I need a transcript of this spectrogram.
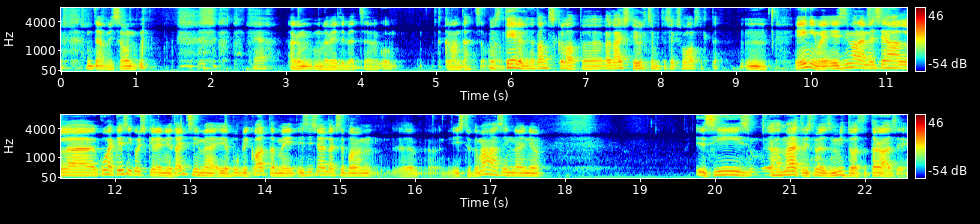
ma tean, mis see on. jah. aga mulle meeldib, et see nagu kõla on tähtsam minu arust keeleline tants kõlab äh, väga hästi ja üldse mitte seksuaalselt. mm.. Anyway, ja siis me oleme seal äh, kuuekesi kuskil onju, tantsime ja publik vaatab meid ja siis öeldakse, palun äh, istuge maha sinna onju. ja siis äh, mäletan vist möödas mitu aastat tagasi.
